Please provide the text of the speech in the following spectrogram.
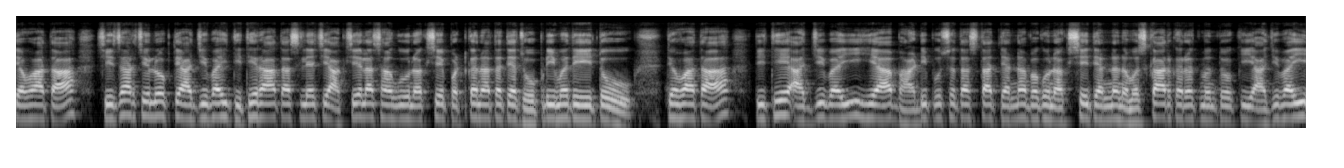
तेव्हा आता शेजारचे लोक त्या आजीबाई तिथे राहत असल्याचे अक्षयला सांगून अक्षय पटकन आता त्या झोपडीमध्ये येतो. तेव्हा आता तिथे आजीबाई ह्या भांडी पुसत असतात. त्यांना बघून अक्षय त्यांना नमस्कार करत म्हणतो की आजीबाई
